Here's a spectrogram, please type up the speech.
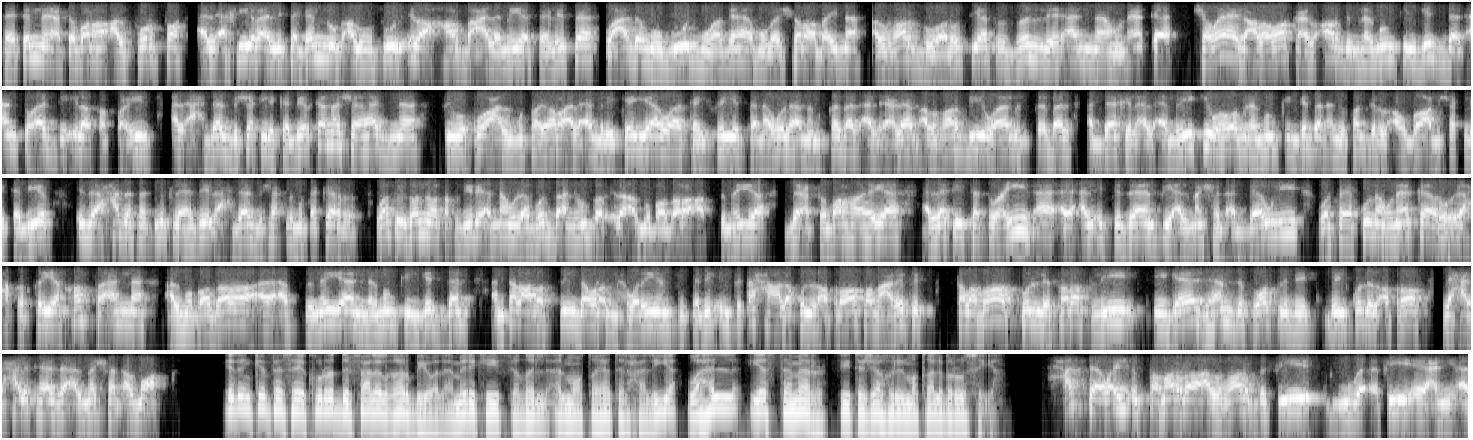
سيتم اعتبارها الفرصة الأخيرة لتجنب الوصول إلى حرب عالمية ثالثة وعدم وجود مواجهة مباشرة بين الغرب وروسيا في ظل أن هناك شواهد على واقع الأرض من الممكن جدا أن تؤدي إلى تصعيد الأحداث بشكل كبير كما شاهدنا في وقوع المسيرة الأمريكية وكيفية تناولها من قبل الإعلام الغربي ومن قبل الداخل الأمريكي وهو من الممكن جدا أن يفجر الأوضاع بشكل كبير إذا حدثت مثل هذه الأحداث بشكل متكرر. وفي ظني وتقديري أنه لابد أن ينظر إلى المبادرة الصينية باعتبارها هي التي ستعيد الاتزان في المشهد الدولي وسيكون هناك رؤية حقيقية خاصة أن المبادرة الصينية من الممكن جدا أن تلعب الصين دورا محوريا في سبيل انفتاحها على كل الأطراف ومعرفة طلبات كل طرف لإيجاد همزة وصل بين كل الأطراف لحلحلة هذا المشهد المعقد. إذا كيف سيكون رد الفعل الغربي والأمريكي في ظل المعطيات الحالية وهل يستمر في تجاهل المطالب الروسية؟ حتى وإن استمر الغرب في في يعني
